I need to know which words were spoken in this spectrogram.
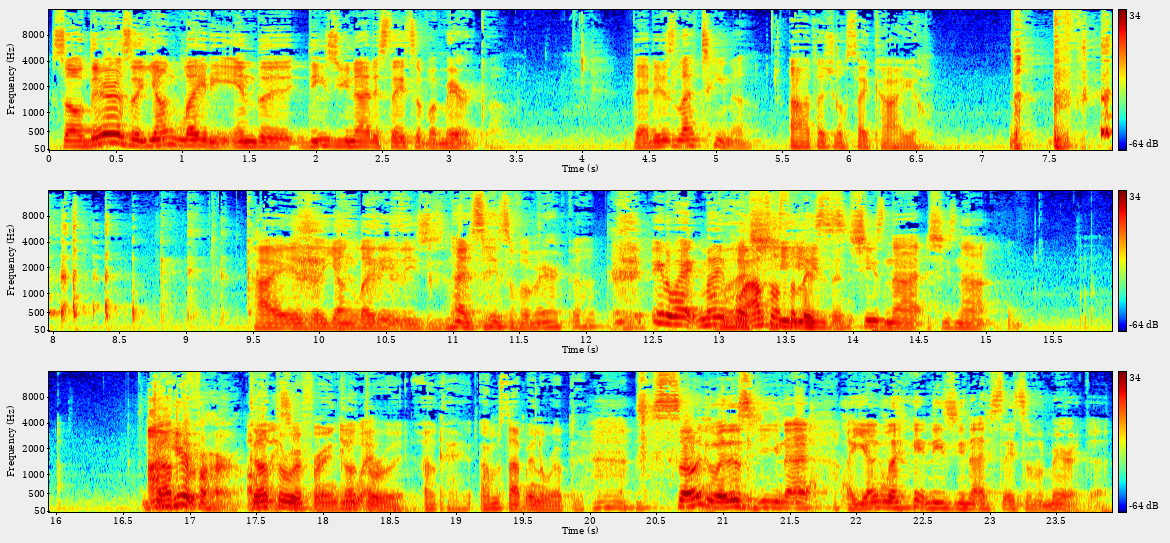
So there is a young lady in the these United States of America that is Latina. Oh, I thought you were gonna say Kaya. Kaya is a young lady in these United States of America. Anyway, main point. I'm supposed to listen. She's not. She's not. I'm here through- for her. Go through it, friend. her. Go Anyway. through it. Okay, I'm gonna stop interrupting. So anyway, this is United, a young lady in these United States of America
